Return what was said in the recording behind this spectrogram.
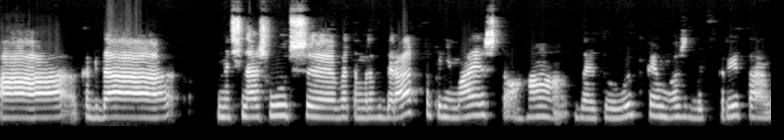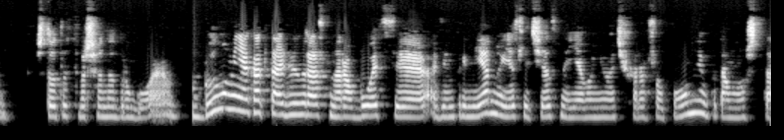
А когда начинаешь лучше в этом разбираться, понимаешь, что ага, за этой улыбкой может быть скрыто что-то совершенно другое. Был у меня как-то один раз на работе один пример, но, если честно, я его не очень хорошо помню, потому что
